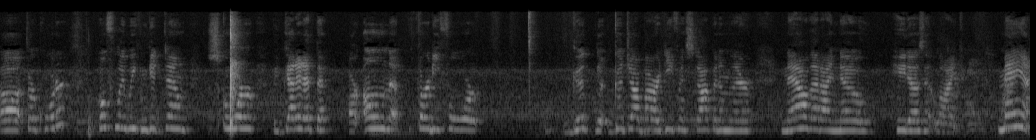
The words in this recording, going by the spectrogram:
uh, third quarter. Hopefully we can get down score. We've got it at the our own 34. Good good job by our defense stopping him there. Now that I know he doesn't like man,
